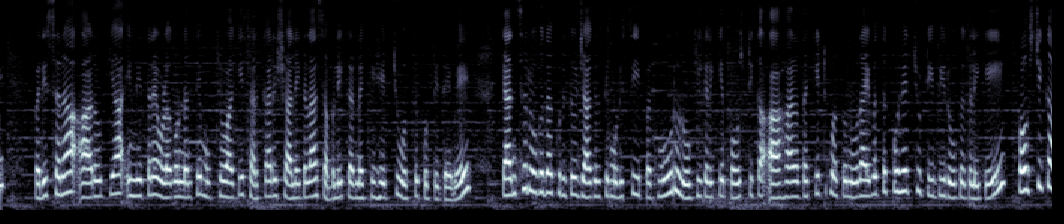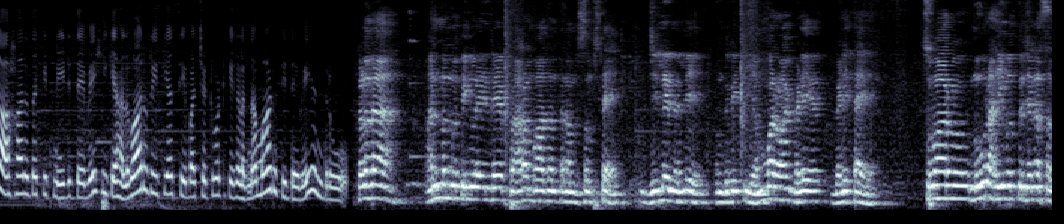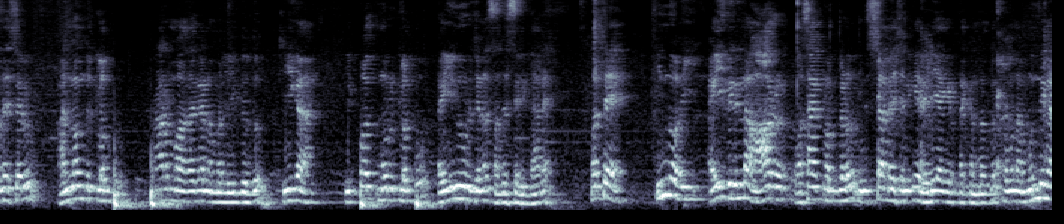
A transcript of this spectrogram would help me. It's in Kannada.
ಪರಿಸರ, ಆರೋಗ್ಯ ಇನ್ನಿತರೆ ಒಳಗೊಂಡಂತೆ ಮುಖ್ಯವಾಗಿ ಸರ್ಕಾರಿ ಶಾಲೆಗಳ ಸಬಲೀಕರಣಕ್ಕೆ ಹೆಚ್ಚು ಒತ್ತು ಕೊಟ್ಟಿದ್ದೇವೆ. ಕ್ಯಾನ್ಸರ್ ರೋಗದ ಕುರಿತು ಜಾಗೃತಿ ಮೂಡಿಸಿ ಇಪ್ಪತ್ಮೂರು ರೋಗಿಗಳಿಗೆ ಪೌಷ್ಟಿಕ ಆಹಾರದ ಕಿಟ್ ಮತ್ತು ನೂರ ಐವತ್ತಕ್ಕೂ ಹೆಚ್ಚು ಟಿಬಿ ರೋಗಗಳಿಗೆ ಪೌಷ್ಟಿಕ ಆಹಾರದ ಕಿಟ್ ನೀಡಿದ್ದೇವೆ. ಹೀಗೆ ಹಲವಾರು ರೀತಿಯ ಸೇವಾ ಚಟುವಟಿಕೆಗಳನ್ನು ಮಾಡುತ್ತಿದ್ದೇವೆ ಎಂದರು. ಕಳೆದ ಹನ್ನೊಂದು ತಿಂಗಳ ಹಿಂದೆ ಪ್ರಾರಂಭ ಆದಂಥ ನಮ್ಮ ಸಂಸ್ಥೆ ಜಿಲ್ಲೆಯಲ್ಲಿ ಒಂದು ರೀತಿ ಎಮ್ಮರವಾಗಿ ಬೆಳೆ ಬೆಳೀತಾ ಇದೆ. ಸುಮಾರು ನೂರ ಐವತ್ತು ಜನ ಸದಸ್ಯರು ಹನ್ನೊಂದು ಕ್ಲಬ್ ಪ್ರಾರಂಭ ಆದಾಗ ನಮ್ಮಲ್ಲಿ ಇದ್ದದ್ದು. ಈಗ ಇಪ್ಪತ್ತ್ಮೂರು ಕ್ಲಬ್ಬು ಐನೂರು ಜನ ಸದಸ್ಯರಿದ್ದಾರೆ. ಮತ್ತು ಇನ್ನೂ ಐ, ಐದರಿಂದ ಆರು ಹೊಸ ಕ್ಲಬ್ಗಳು ಇನ್ಸ್ಟಾಲೇಷನ್ಗೆ ರೆಡಿಯಾಗಿರ್ತಕ್ಕಂಥದ್ದು ಅವನ್ನ ಮುಂದಿನ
